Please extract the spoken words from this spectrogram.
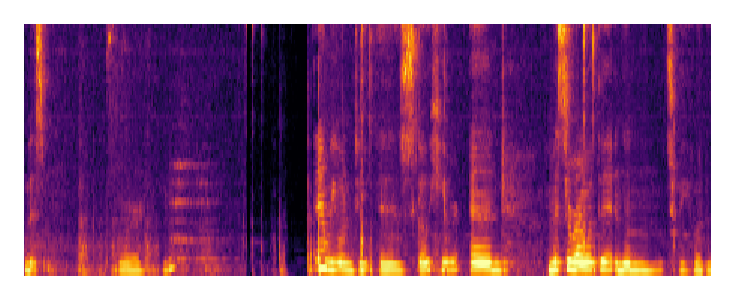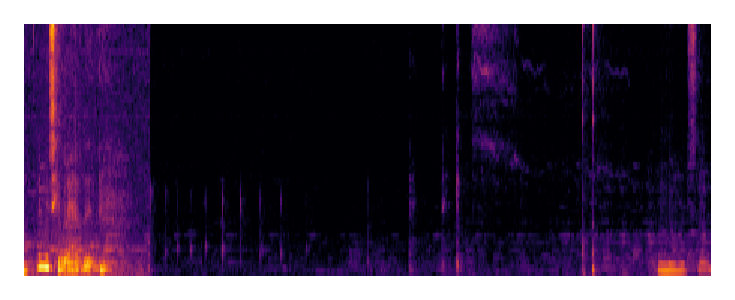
this one for mm -hmm. then what we want to do is go here and mess around with it and then wait hold up let me see what I have it. No, it's not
